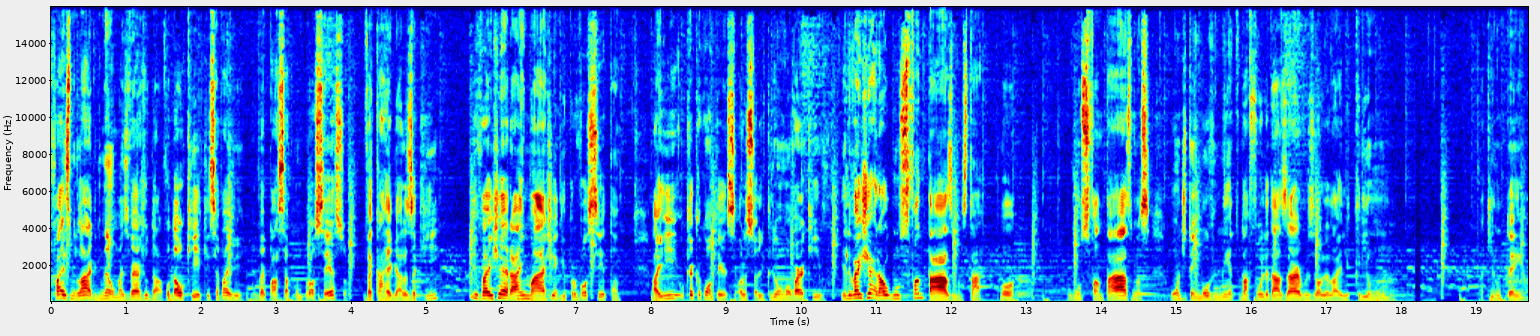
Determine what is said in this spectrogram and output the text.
Faz milagre? Não, mas vai ajudar. Vou dar o OK aqui, você vai ver. Ele vai passar por um processo, vai carregá-las aqui e vai gerar a imagem aqui para você, tá? Aí, o que que acontece? Olha só, ele criou um novo arquivo. Ele vai gerar alguns fantasmas, tá? Ó, alguns fantasmas, onde tem movimento da folha das árvores, olha lá, ele cria um... Aqui não tem, ó.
